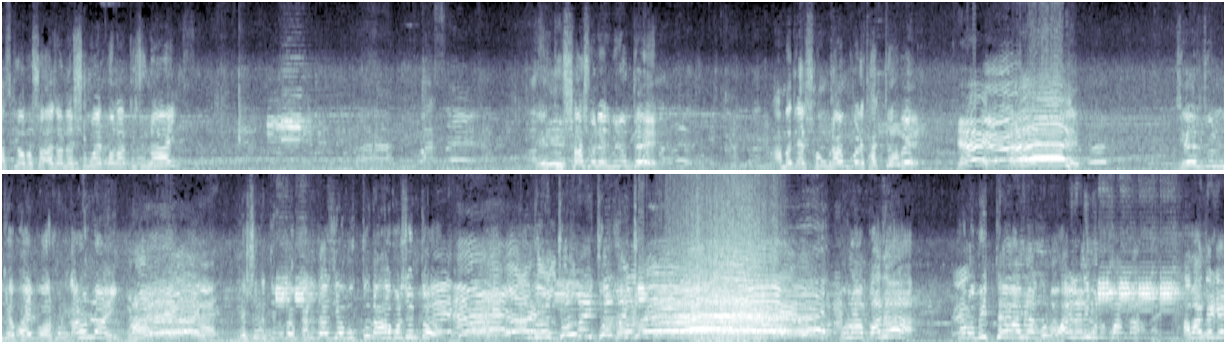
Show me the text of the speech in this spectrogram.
আজকে অবশ্য আজানের সময় বলার কিছু নাই। এই দুঃশাসনের বিরুদ্ধে আমাদের সংগ্রাম করে থাকতে হবে। জেল জুলকে ভয় পাওয়ার কোনো কারণ নাই। বেগম খালেদা জিয়া মুক্ত না হওয়া পর্যন্ত আন্দোলন চলবেই চলবে চলবে কোনো মিথ্যা মামলা, কোনো হয়রানি, কোনো মামলা আমাদেরকে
